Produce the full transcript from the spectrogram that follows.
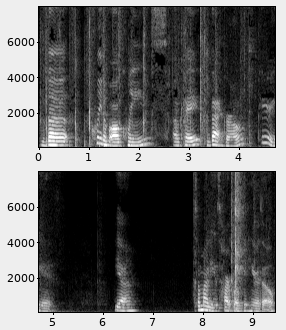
The queen of all queens. Okay, that girl, period. Yeah. Somebody is heartbroken here, though.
